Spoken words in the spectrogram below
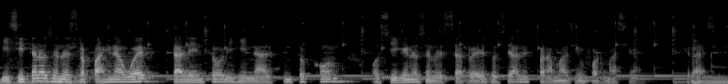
Visítanos en nuestra página web talentooriginal.com o síguenos en nuestras redes sociales para más información. Gracias.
